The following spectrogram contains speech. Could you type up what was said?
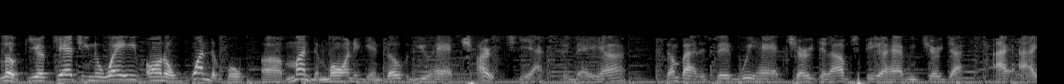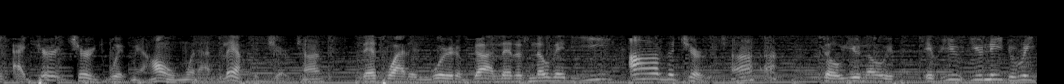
Look, you're catching the wave on a wonderful uh, Monday morning, and those of you had church yesterday, huh? Somebody said we had church and I'm still having church. I, I, I, I carried church with me home when I left the church, huh? That's why the word of God let us know that ye are the church, huh? So, you know, if, if you, you need to reach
